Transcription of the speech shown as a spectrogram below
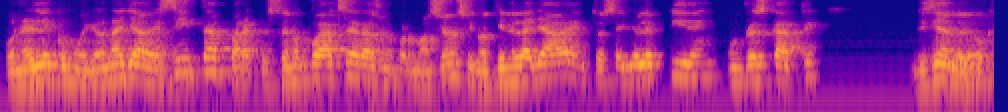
ponerle como yo una llavecita para que usted no pueda acceder a su información si no tiene la llave, entonces ellos le piden un rescate diciéndole, ok,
